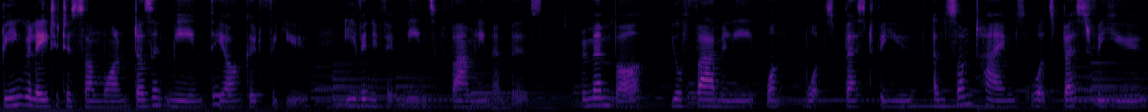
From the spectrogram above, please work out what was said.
Being related to someone doesn't mean they are good for you, even if it means family members. Remember, your family want what's best for you, and sometimes what's best for you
